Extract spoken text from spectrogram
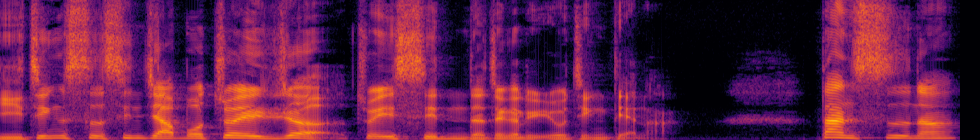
已经是新加坡最热、最新的这个旅游景点了，但是呢，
